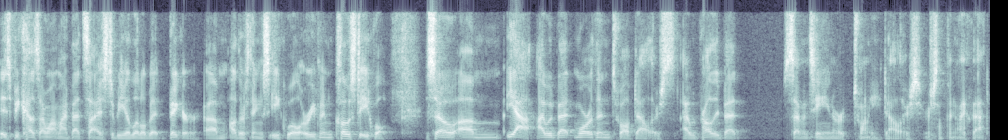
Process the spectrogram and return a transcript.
is because I want my bet size to be a little bit bigger. Um, other things equal or even close to equal. So um, yeah, I would bet more than twelve dollars. I would probably bet seventeen or twenty dollars or something like that.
